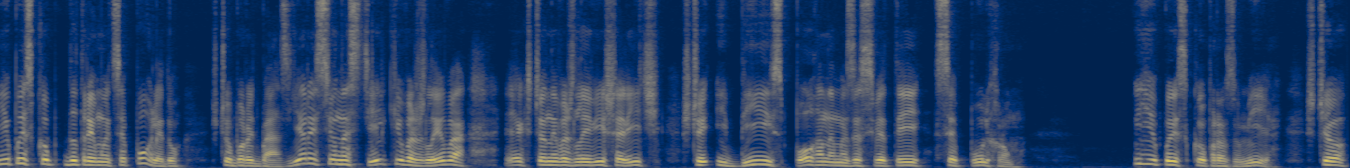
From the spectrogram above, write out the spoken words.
Єпископ дотримується погляду, що боротьба з єресю настільки важлива, якщо не важливіша річ, що і бій з поганами за святий сепульхром. Єпископ розуміє, що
